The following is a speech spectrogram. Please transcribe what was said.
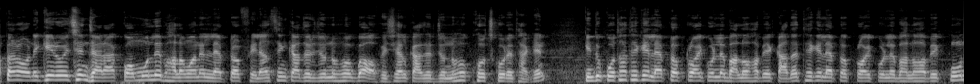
আপনারা অনেকেই রয়েছেন যারা কম মূল্যে ভালো মানের ল্যাপটপ ফ্রিলান্সিং কাজের জন্য হোক বা অফিসিয়াল কাজের জন্য হোক খোঁজ করে থাকেন। কিন্তু কোথা থেকে ল্যাপটপ ক্রয় করলে ভালো হবে, কাদের থেকে ল্যাপটপ ক্রয় করলে ভালো হবে, কোন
